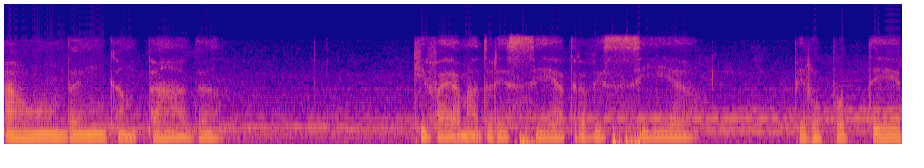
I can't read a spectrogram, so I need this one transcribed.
A onda encantada que vai amadurecer a travessia pelo poder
